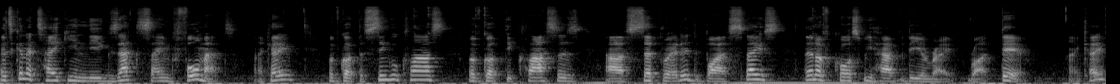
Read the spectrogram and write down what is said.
it's going to take in the exact same format. Okay, we've got the single class, we've got the classes uh, separated by a space, then of course we have the array right there. Okay,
